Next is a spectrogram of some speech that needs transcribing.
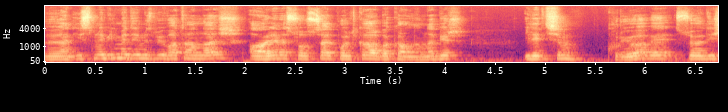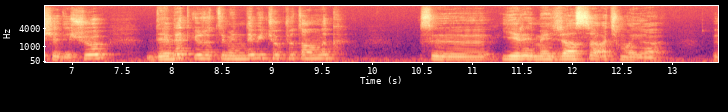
e, Yani ismini bilmediğimiz bir vatandaş Aile ve Sosyal Politikalar Bakanlığı'na bir iletişim kuruyor ve söylediği şey de şu. Devlet gözetiminde bir çöp çatanlık e, yeri, mecrası açmaya e,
